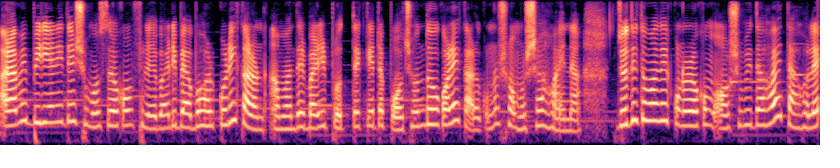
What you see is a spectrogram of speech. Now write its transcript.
আর আমি বিরিয়ানিতে সমস্ত রকম ফ্লেভারই ব্যবহার করি কারণ আমাদের বাড়ির প্রত্যেককে এটা পছন্দও করে, কারও কোনো সমস্যা হয় না। যদি তোমাদের কোনো রকম অসুবিধা হয়, তাহলে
